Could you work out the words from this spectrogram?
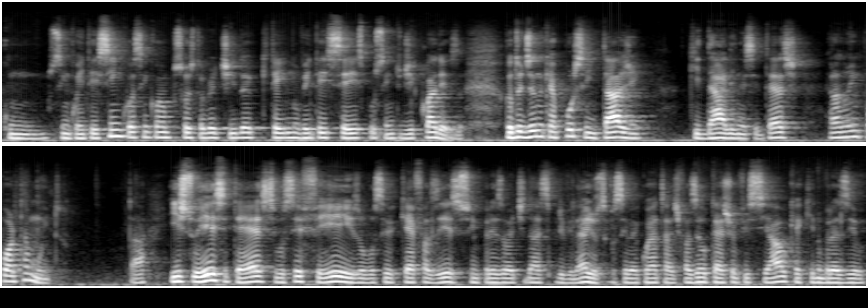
com 55, assim como uma pessoa extrovertida que tem 96% de clareza. O que eu estou dizendo é que a porcentagem que dá ali nesse teste, ela não importa muito. Tá? Isso, esse teste, você fez ou você quer fazer, se sua empresa vai te dar esse privilégio, se você vai correr atrás de fazer o teste oficial, que aqui no Brasil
